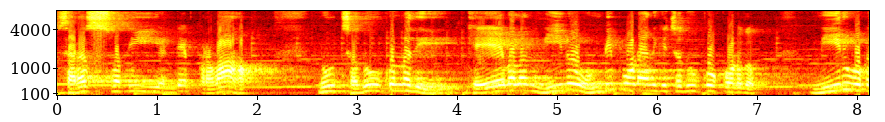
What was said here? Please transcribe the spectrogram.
సరస్వతి అంటే ప్రవాహం. నువ్వు చదువుకున్నది కేవలం నీలో ఉండిపోవడానికి చదువుకోకూడదు. నీరు ఒక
